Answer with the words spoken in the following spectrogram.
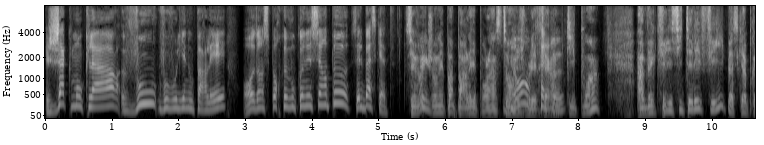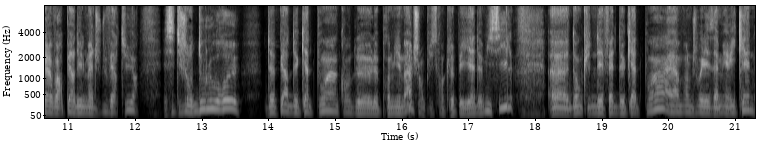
Jacques Monclar, vous, vous vouliez nous parler oh, d'un sport que vous connaissez un peu, c'est le basket. C'est vrai que j'en ai pas parlé pour l'instant et je voulais faire un petit point avec féliciter les filles parce qu'après avoir perdu le match d'ouverture, c'est toujours douloureux de perdre de 4 points contre le, premier match, en plus contre le pays à domicile. Euh, donc une défaite de 4 points. Et avant de jouer les Américaines,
